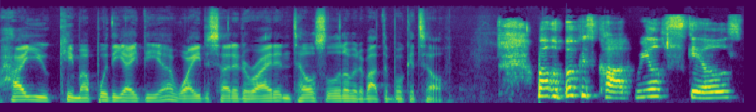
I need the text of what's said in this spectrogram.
how you came up with the idea, why you decided to write it, and tell us a little bit about the book itself. Well, the book is called Real Skills,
